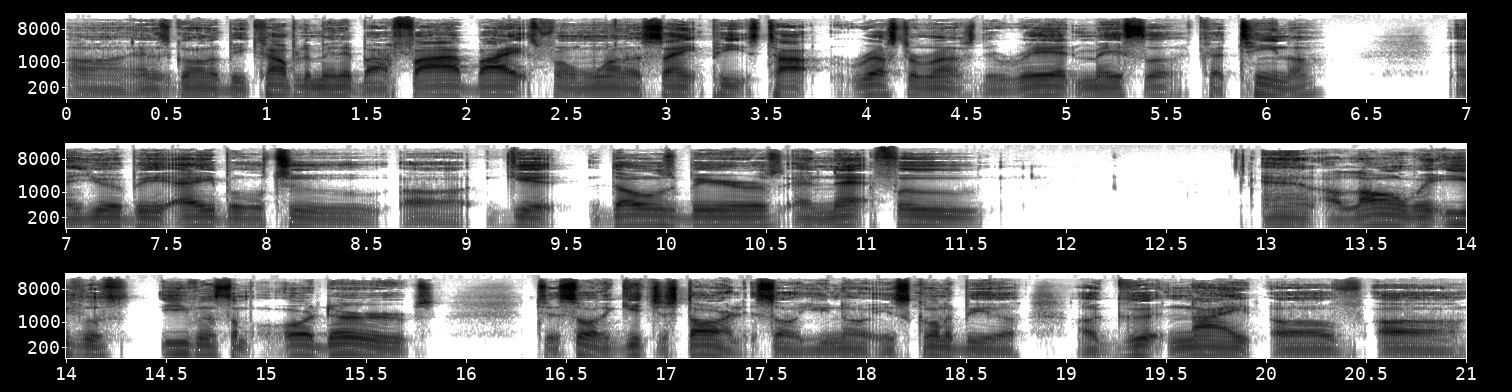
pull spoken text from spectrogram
Uh, and it's going to be complemented by five bites from one of St. Pete's top restaurants, the Red Mesa Cantina. And you'll be able to uh, get those beers and that food, and along with either even some hors d'oeuvres to sort of get you started. So you know it's going to be a, a good night of uh,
